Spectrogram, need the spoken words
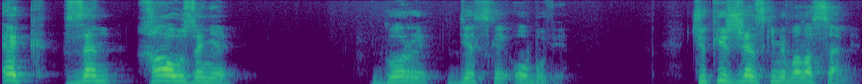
Экзенхаузене – горы детской обуви, тюки с женскими волосами,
